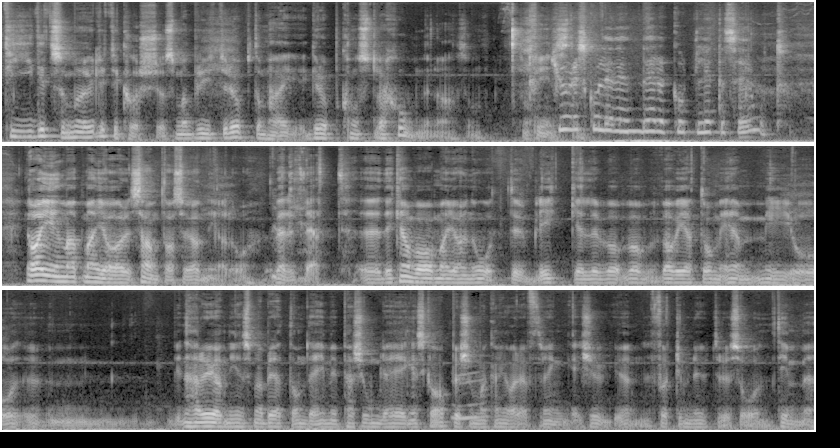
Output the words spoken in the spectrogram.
tidigt som möjligt i kursen, så man bryter upp de här gruppkonstellationerna som, som finns. Hur skulle den där kortleken se ut? Ja, genom att man gör samtalsövningar då, väldigt lätt. Eh, Det kan vara man gör en återblick eller vad, vad, vad vet du om MI och mm, den här övningen som jag berättade om dig med personliga egenskaper som man kan göra efter en 20, en 40 minuter eller så, en timme.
